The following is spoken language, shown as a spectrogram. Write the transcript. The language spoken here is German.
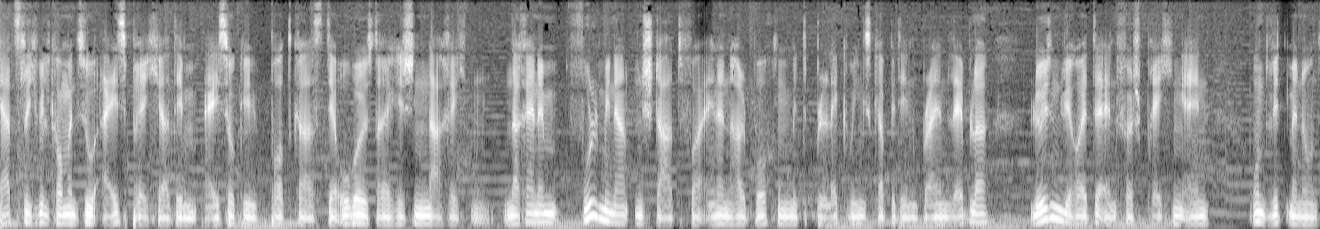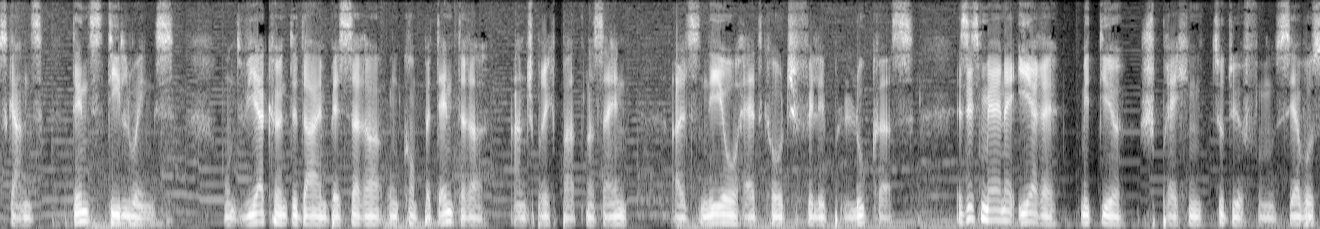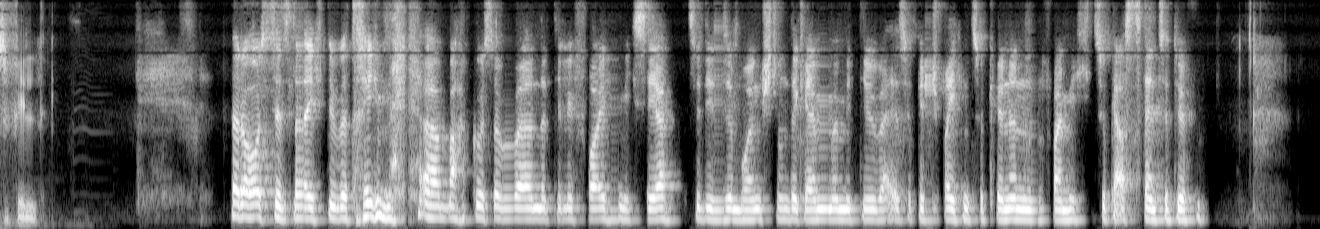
herzlich willkommen zu Eisbrecher, dem Eishockey-Podcast der oberösterreichischen Nachrichten. Nach einem fulminanten Start vor eineinhalb Wochen mit Black Wings-Kapitän Brian Lebler lösen wir heute ein Versprechen ein und widmen uns ganz den Steel Wings. Und wer könnte da ein besserer und kompetenterer Ansprechpartner sein als Neo-Headcoach Philipp Lukas? Es ist mir eine Ehre, mit dir sprechen zu dürfen. Servus, Phil. Ja, da hast du jetzt leicht übertrieben, äh, Markus, aber natürlich freue ich mich sehr, zu dieser Morgenstunde gleich mal mit dir über Eishockey sprechen zu können und freue mich, zu Gast sein zu dürfen.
